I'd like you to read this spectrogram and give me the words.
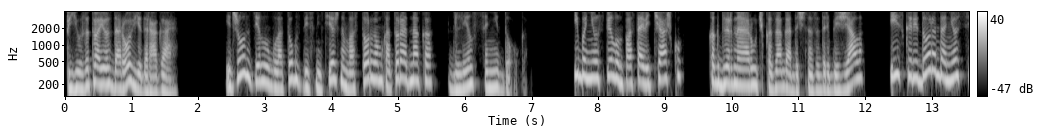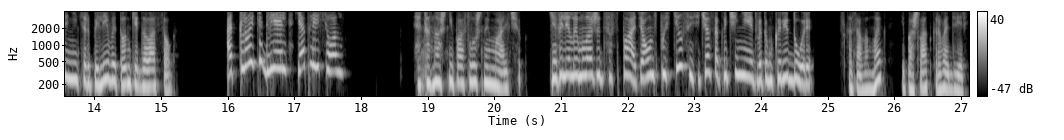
Пью за твое здоровье, дорогая». И Джон сделал глоток с безмятежным восторгом, который, однако, длился недолго. Ибо не успел он поставить чашку, как дверная ручка загадочно задребезжала, и из коридора донесся нетерпеливый тонкий голосок. «Откройте дверь, я плесел!» «Это наш непослушный мальчик. Я велела ему ложиться спать, а он спустился и сейчас окоченеет в этом коридоре», сказала Мэг и пошла открывать дверь.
